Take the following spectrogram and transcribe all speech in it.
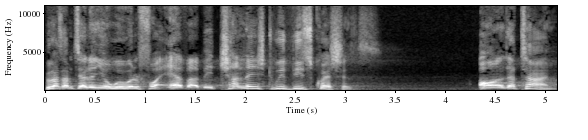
Because I'm telling you, we will forever be challenged with these questions. All the time.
